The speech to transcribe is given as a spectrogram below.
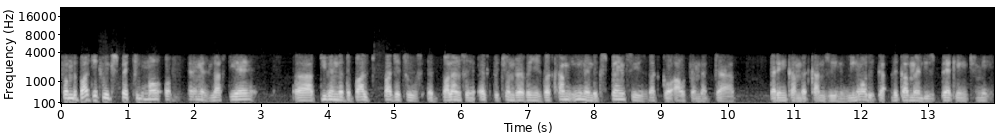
from the budget, we're expecting more of the same as last year, uh, given that the budget is a balancing act between revenues that come in and expenses that go out from that uh, that income that comes in. We know that the government is backing to meet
